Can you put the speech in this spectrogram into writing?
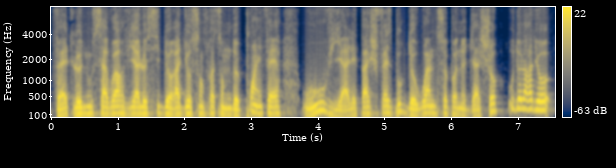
faites-le nous savoir via le site de radio162.fr ou via les pages Facebook de Once Upon a Jazz Show ou de la radio.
